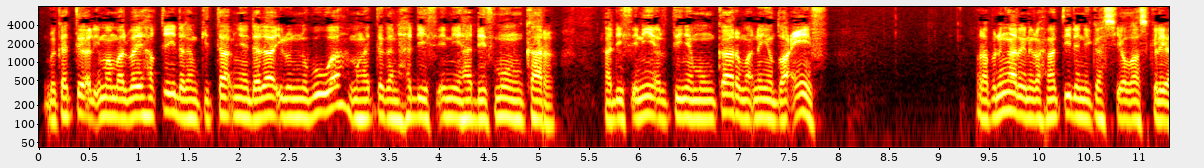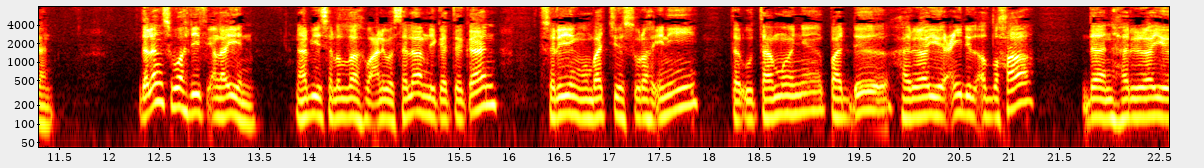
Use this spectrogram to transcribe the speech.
Berkata Al-Imam Al-Bayhaqi dalam kitabnya Dalailun Nubuwah mengatakan hadis ini hadis mungkar. Hadis ini artinya mungkar maknanya dhaif. Para pendengar yang dirahmati dan dikasihi Allah sekalian. Dalam sebuah hadis yang lain, Nabi sallallahu alaihi wasallam dikatakan sering membaca surah ini terutamanya pada hari raya Aidil Adha dan hari raya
